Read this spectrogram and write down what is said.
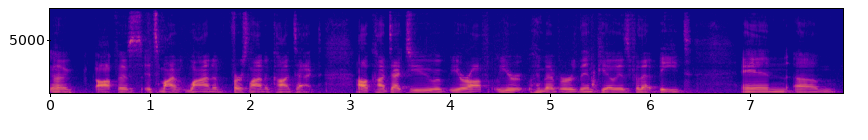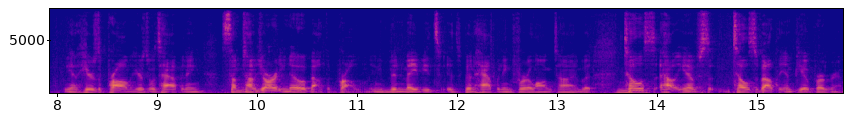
uh, office, it's my line of first line of contact. I'll contact you, your off, your whomever the NPO is for that beat, and um, you know, here's the problem. Here's what's happening. Sometimes you already know about the problem. You've been maybe it's, it's been happening for a long time. But tell us how you know. Tell us about the NPO program.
